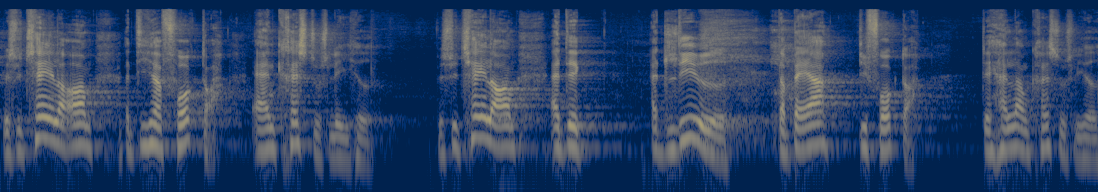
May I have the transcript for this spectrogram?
Hvis vi taler om, at de her frugter er en Kristuslighed, hvis vi taler om, at, det, at livet, der bærer de frugter, det handler om Kristuslighed,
